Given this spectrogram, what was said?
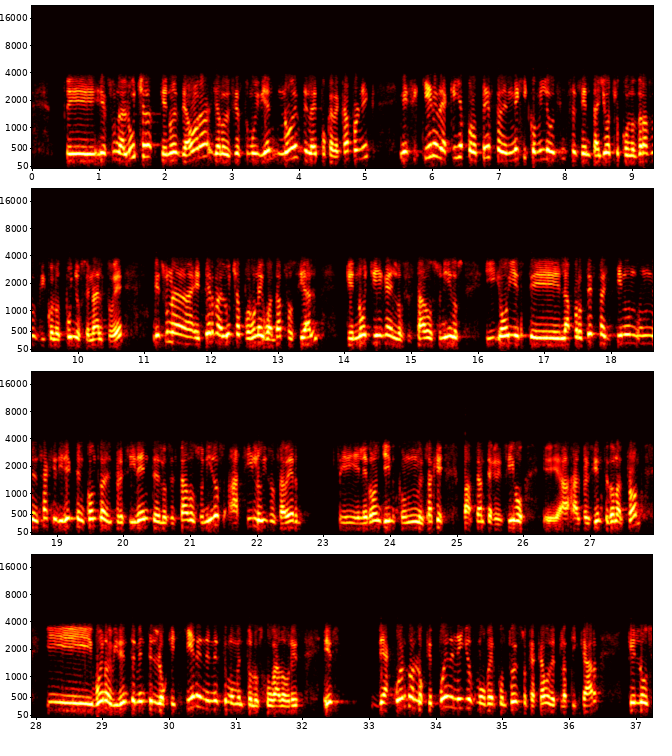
Eh, es una lucha que no es de ahora, ya lo decías tú muy bien, no es de la época de Kaepernick, ni siquiera de aquella protesta de México 1968 con los brazos y con los puños en alto, ¿eh? Es una eterna lucha por una igualdad social que no llega en los Estados Unidos. Y hoy este la protesta tiene un, mensaje directo en contra del presidente de los Estados Unidos, así lo hizo saber eh, LeBron James con un mensaje bastante agresivo eh, al presidente Donald Trump. Y bueno, evidentemente lo que quieren en este momento los jugadores es de acuerdo a lo que pueden ellos mover con todo esto que acabo de platicar, que los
